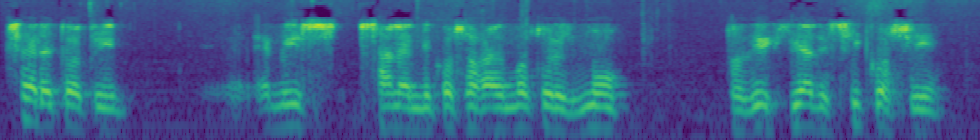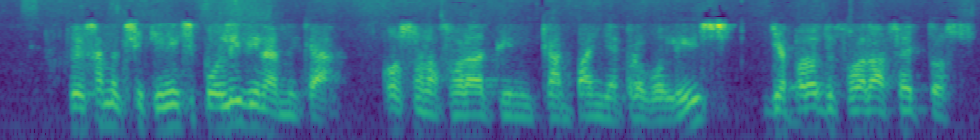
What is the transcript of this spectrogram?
Ξέρετε ότι εμείς, σαν Ελληνικός Οργανισμός Τουρισμού, το 2020 το είχαμε ξεκινήσει πολύ δυναμικά όσον αφορά την καμπάνια προβολής. Για πρώτη φορά φέτος,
